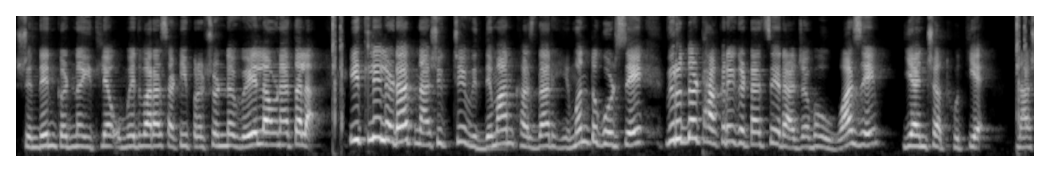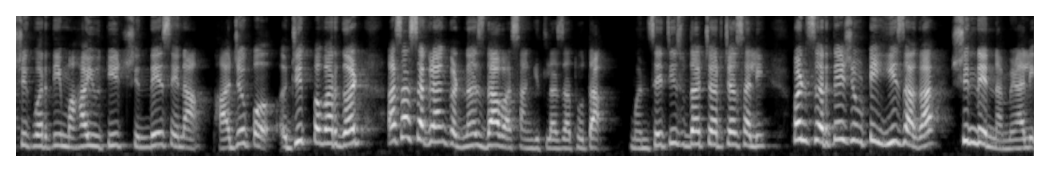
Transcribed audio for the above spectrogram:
शिंदेकडनं इथल्या उमेदवारासाठी प्रचंड वेळ लावण्यात आला. इथली लढत नाशिकचे विद्यमान खासदार हेमंत गोडसे विरुद्ध ठाकरे गटाचे राजाभाऊ वाजे यांच्यात होतीये. नाशिकवरती महायुतीत शिंदे सेना भाजप अजित पवार गट असा सगळ्यांकडनंच दावा सांगितला जात होता. मनसेची सुद्धा चर्चा झाली पण सरते शेवटी ही जागा शिंदेंना मिळाली.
